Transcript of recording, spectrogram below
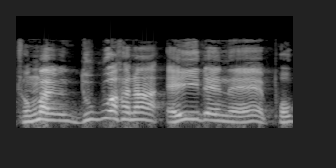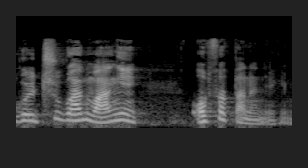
정말 누구 하나 에이레네의 복을 추구한 왕이 없었다는 얘기입니다.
